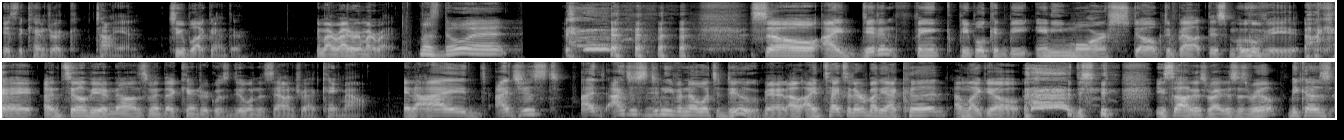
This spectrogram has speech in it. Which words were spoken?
is the Kendrick tie-in to Black Panther Am I right or am I right? Let's do it. So I didn't think people could be any more stoked about this movie, okay, until the announcement that Kendrick was doing the soundtrack came out. And I I just I, I just didn't even know what to do, man. I, I texted everybody I could. I'm like, yo, you, you saw this, right? This is real? Because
